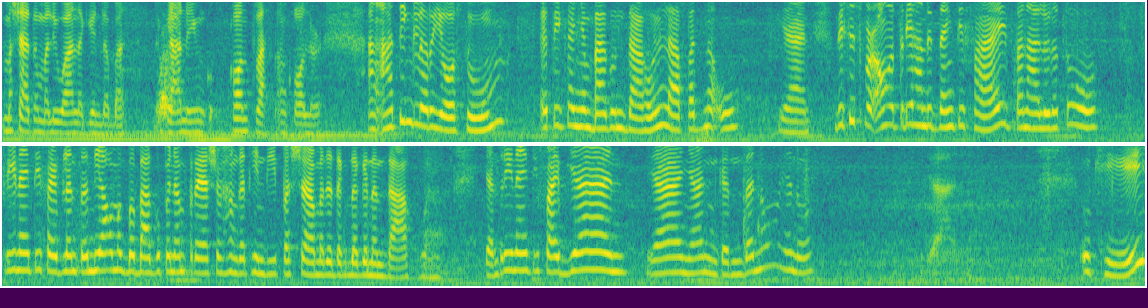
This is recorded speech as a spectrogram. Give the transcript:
masyadong maliwanag yung labas. Nagano yung contrast ang color. Ang ating gloriosum, ito yung kanyang bagong dahon. Lapad na oh. Yan. This is for only 395. Panalo na to. 395 lang to. Hindi ako magbabago pa ng presyo hanggat hindi pa siya madadagdagan ng dahon. Yan, 395 yan. Yan, yan. Ganda no. Yan o. Oh. Yan. Okay.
